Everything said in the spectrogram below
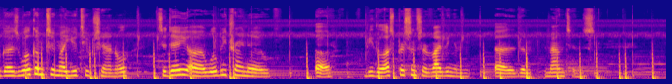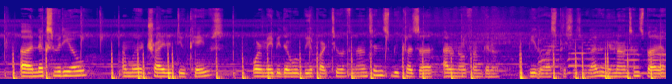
guys, welcome to my YouTube channel. Today uh, we'll be trying to uh, be the last person surviving in uh, the mountains. Uh, next video, I'm going to try to do caves, or maybe there will be a part 2 of the mountains, because uh, I don't know if I'm going to be the last person surviving in mountains, but uh,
